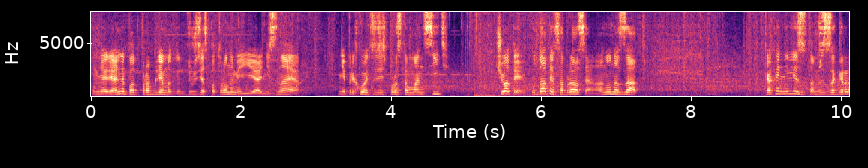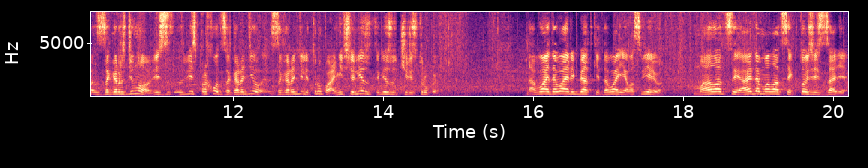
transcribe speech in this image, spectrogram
У меня реально проблемы, друзья, с патронами, я не знаю. Мне приходится здесь просто мансить. Чё ты? Куда ты собрался? А ну назад. Как они лезут? Там же загор... заграждено. Весь, весь проход загородил, загородили трупы. Они все лезут и лезут через трупы. Давай, давай, ребятки, давай, я вас верю. Молодцы, ай да молодцы. Кто здесь сзади?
